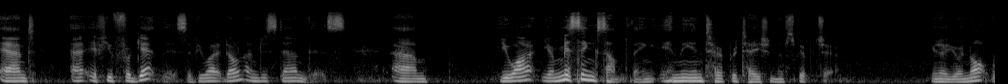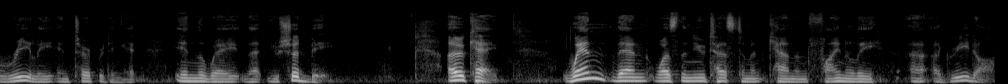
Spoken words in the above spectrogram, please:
and uh, if you forget this, if you don't understand this, um, you are, you're missing something in the interpretation of Scripture. You know, you're not really interpreting it in the way that you should be. Okay, when then was the New Testament canon finally uh, agreed on?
